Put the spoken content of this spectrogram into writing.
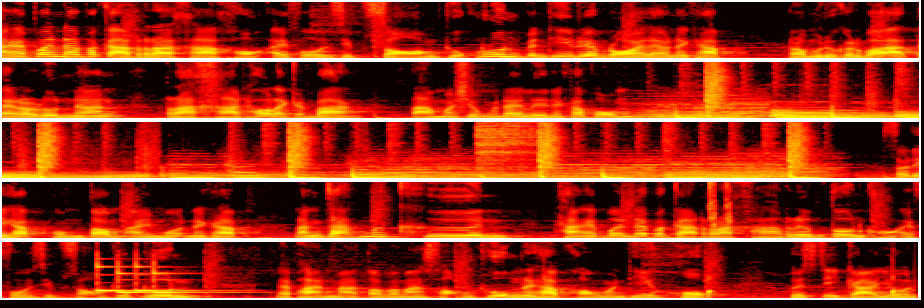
ทาง Apple ได้ประกาศราคาของ iPhone 12 ทุกรุ่นเป็นที่เรียบร้อยแล้วนะครับ เรามาดูกันว่าแต่ละรุ่นนั้นราคาเท่าไหร่กันบ้าง ตามมาชมกันได้เลยนะครับผมสวัสดีครับ ผมต้อมไอมดนะครับ หลังจากเมื่อคืนทาง Apple ได้ประกาศราคาเริ่มต้นของ iPhone 12 ทุกรุ่น และผ่านมาตอนประมาณ 2 ทุ่มนะครับของวันที่ 6 พฤศจิกายน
